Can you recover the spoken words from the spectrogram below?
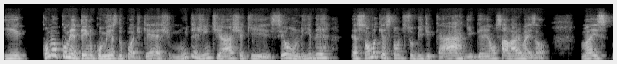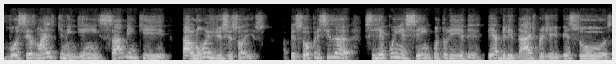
E como eu comentei no começo do podcast, muita gente acha que ser um líder é só uma questão de subir de carga e ganhar um salário mais alto. Mas vocês, mais que ninguém, sabem que está longe de ser só isso. A pessoa precisa se reconhecer enquanto líder, ter habilidade para gerir pessoas,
